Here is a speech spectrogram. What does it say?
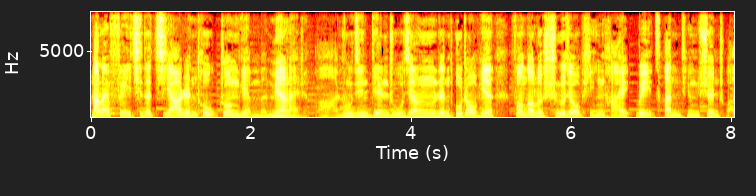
拿来废弃的假人头装点门面来着啊！如今店主将人头照片放到了社交平台为餐厅宣传。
